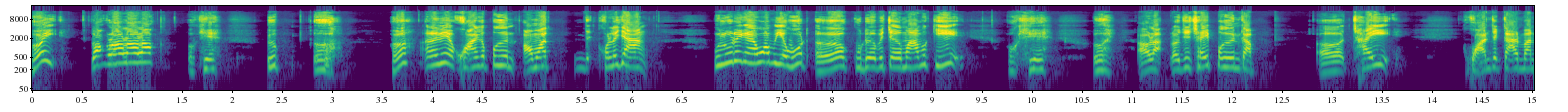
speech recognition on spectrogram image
เฮ้ย ล็อกล็อกล็อกล็อกโอเค อึ๊บเออ เฮ้ออะไรเนี่ย ขวานกับปืน เอามาคนละอย่าง มึงรู้ได้ไงว่ามีอาวุธ เออ กูเดินไปเจอมาเมื่อกี้ โอเค เอ้ย เอาละเราจะใช้ปืนกับ เออใช้ขวานจัดการมัน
